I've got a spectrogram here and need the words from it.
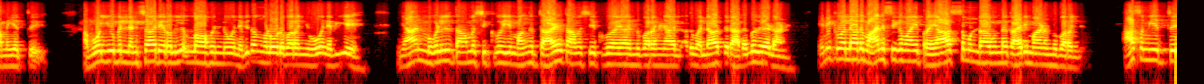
സമയത്ത് അബു അയ്യൂബ് അൽ അൻസാരി റതി അള്ളാഹുനു നബി തങ്ങളോട് പറഞ്ഞു ഓ നബിയെ ഞാൻ മുകളിൽ താമസിക്കുകയും അങ്ങ് താഴെ താമസിക്കുക എന്ന് പറഞ്ഞാൽ അത് വല്ലാത്തൊരു അതപകേടാണ് എനിക്ക് വല്ലാതെ മാനസികമായി പ്രയാസമുണ്ടാകുന്ന കാര്യമാണെന്ന് പറഞ്ഞു. ആ സമയത്ത്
